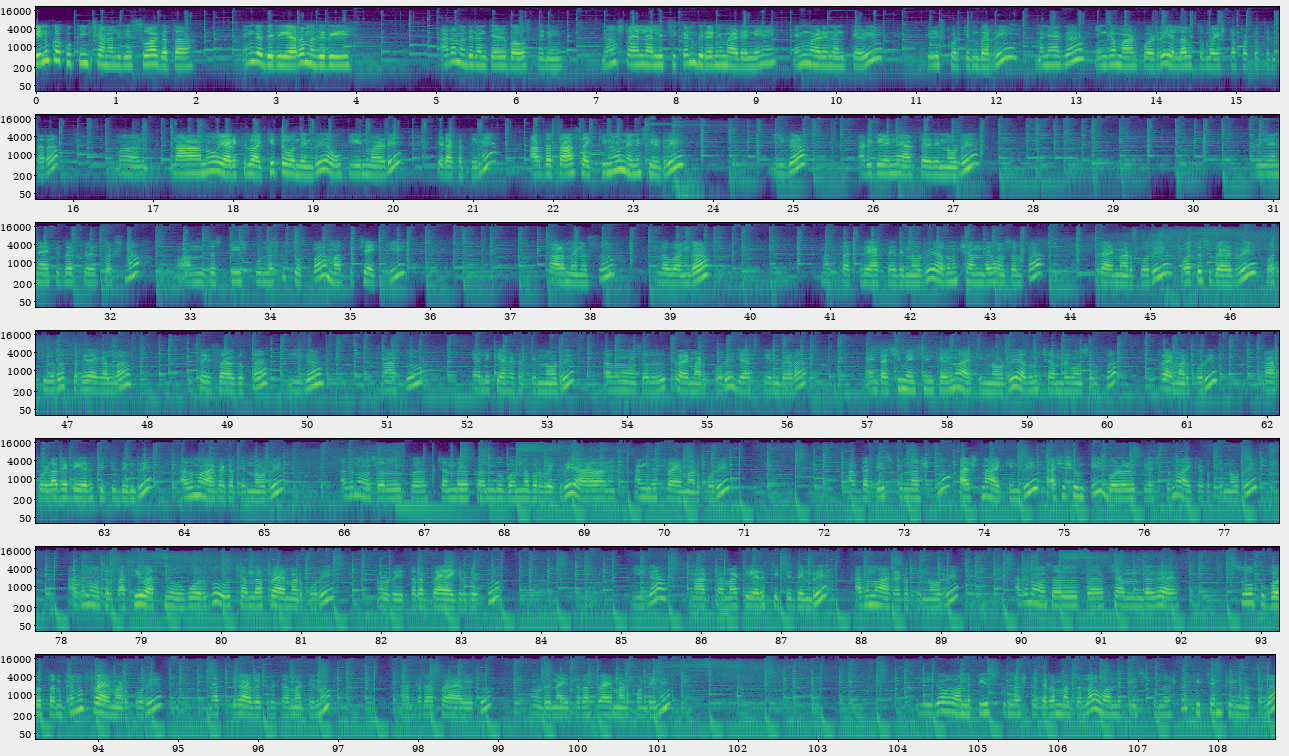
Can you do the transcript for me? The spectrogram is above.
Renuka cooking ಚಾನಲ್ಗೆ ಸ್ವಾಗತ. ಹೆಂಗದಿರಿ? ಆರಾಮದಿರಿ? ಆರಾಮದಿರಿ ಅಂತೇಳಿ ಭಾವಿಸ್ತೀನಿ. ನಾನು ಸ್ಟೈಲ್ನಲ್ಲಿ ಚಿಕನ್ ಬಿರಿಯಾನಿ ಮಾಡೀನಿ. ಹೆಂಗೆ ಮಾಡೀನಿ ಅಂತೇಳಿ ತಿಳಿಸ್ಕೊಡ್ತೀನಿ ಬರ್ರಿ. ಮನ್ಯಾಗ ಹಿಂಗೆ ಮಾಡಿಕೊಡ್ರಿ. ಎಲ್ಲರೂ ತುಂಬ ಇಷ್ಟಪಟ್ಟು ತಿಂತಾರೆ. ನಾನು ಎರಡು ಕಿಲೋ ಅಕ್ಕಿ ತೊಗೊಂಡೀನಿ ರೀ ಅವು ಕ್ಲೀನ್ ಮಾಡಿ ಇಡಾಕತ್ತೀನಿ. ಅರ್ಧ ತಾಸು ಅಕ್ಕಿನೂ ನೆನೆಸಿಡ್ರಿ. ಈಗ ಅಡುಗೆ ಎಣ್ಣೆ ಹಾಕ್ತಾಯಿದ್ದೀನಿ ನೋಡ್ರಿ. ಅಡುಗೆ ಎಣ್ಣೆ ಹಾಕಿದ ತಕ್ಷಣ ಒಂದು ಟೀ ಸ್ಪೂನಷ್ಟು ತುಪ್ಪ ಮತ್ತು ಚಕ್ಕಿ ಕಾಳು ಮೆಣಸು ಲವಂಗ ಮತ್ತು ಪತ್ರಿ ಹಾಕ್ತಾಯಿದ್ದೀನಿ ನೋಡ್ರಿ. ಅದನ್ನು ಚೆಂದಾಗಿ ಒಂದು ಸ್ವಲ್ಪ ಫ್ರೈ ಮಾಡ್ಕೋರಿ. ಒತ್ತಿಸ್ಬೇಡ್ರಿ. ಒತ್ತಿದ್ರೆ ಸರಿಯಾಗಲ್ಲ. ಇಸ ಆಗುತ್ತಾ? ಈಗ ನಾಲ್ಕು ಏಲಕ್ಕಿ ಹಾಕತ್ತೀನಿ ನೋಡ್ರಿ. ಅದನ್ನು ಒಂದು ಸ್ವಲ್ಪ ಫ್ರೈ ಮಾಡ್ಕೋರಿ. ಜಾಸ್ತಿ ಏನು ಬೇಡ. ಎಂಟು ಹಸಿಮೆಣ್ಸಿನ್ಕಾಯಿನೂ ಹಾಕಿನಿ ನೋಡ್ರಿ. ಅದನ್ನು ಚೆಂದಾಗಿ ಒಂದು ಸ್ವಲ್ಪ ಫ್ರೈ ಮಾಡ್ಕೊರಿ. ನಾಲ್ಕು ಉಳ್ಳಾಗಡ್ಡಿ ಎರಿಸಿಟ್ಟಿದ್ದೀನಿ ರೀ. ಅದನ್ನು ಹಾಕಾಕತ್ತೀನಿ ನೋಡಿರಿ. ಅದನ್ನು ಸ್ವಲ್ಪ ಚಂದ ಕಂದು ಬಣ್ಣ ಬರ್ಬೇಕು ರೀ. ಹಂಗೆ ಫ್ರೈ ಮಾಡ್ಕೊರಿ. ಅರ್ಧ ಟೀ ಸ್ಪೂನಷ್ಟು ಅರಿಶಿನ ಹಾಕೀನಿ ರೀ. ಹಸಿ ಶುಂಠಿ, ಬೆಳ್ಳುಳ್ಳಿ ಪೇಸ್ಟನ್ನು ಹಾಕಾಕತ್ತೀನಿ ನೋಡಿರಿ. ಅದನ್ನು ಒಂದು ಸ್ವಲ್ಪ ಹಸಿ ವಾಸನೆ ಹೋಗೋವರೆಗೂ ಚಂದ ಫ್ರೈ ಮಾಡ್ಕೊರಿ. ನೋಡಿರಿ ಈ ಥರ ಫ್ರೈ ಆಗಿರಬೇಕು. ಈಗ ನಾಲ್ಕು ಟಮಾಟಿ ಎರಚಿಟ್ಟಿದ್ದೀನಿ ರೀ. ಅದನ್ನು ಹಾಕಾಕತ್ತೀನಿ ನೋಡ್ರಿ. ಅದನ್ನು ಒಂದು ಸ್ವಲ್ಪ ಚಂದಾಗ ಸೂಪ್ ಬರೋ ತನಕ ಫ್ರೈ ಮಾಡ್ಕೊರಿ. ಮೆತ್ತಗೆ ಆಗ್ಬೇಕು ರೀ ಟಮಾಟಿನೂ. ಆ ಥರ ಫ್ರೈ ಆಗಬೇಕು. ನೋಡಿರಿ ನಾ ಈ ಥರ ಫ್ರೈ ಮಾಡ್ಕೊತೀನಿ. ಈಗ ಒಂದು ಟೀ ಸ್ಪೂನಷ್ಟು ಗರಂ ಮಸಾಲ, ಒಂದು ಟೀ ಸ್ಪೂನಷ್ಟು ಕಿಚನ್ ಕಿಂಗ್ ಮಸಾಲ.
